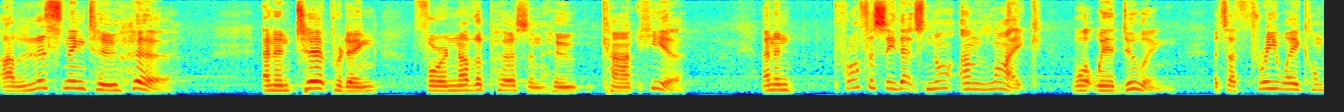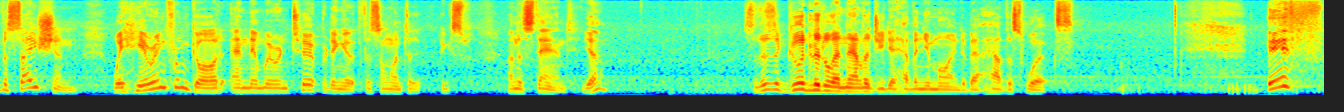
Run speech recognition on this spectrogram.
are listening to her and interpreting for another person who can't hear. And in prophecy, that's not unlike what we're doing. It's a three way conversation. We're hearing from God and then we're interpreting it for someone to ex- understand. Yeah? So, this is a good little analogy to have in your mind about how this works. If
